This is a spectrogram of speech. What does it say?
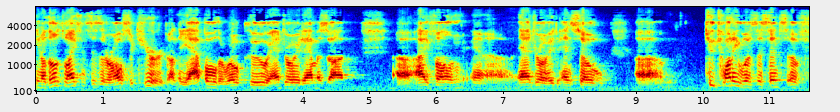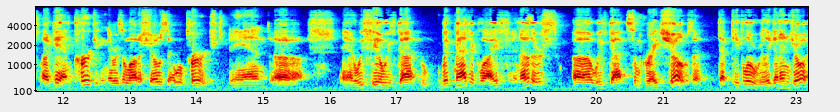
you know, those licenses that are all secured on the Apple, the Roku, Android, Amazon, uh, iPhone, uh, Android. And so um, 220 was a sense of, again, purging. There was a lot of shows that were purged. And, uh, and we feel we've got, with Magic Life and others, uh, we've got some great shows that, that people are really going to enjoy.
